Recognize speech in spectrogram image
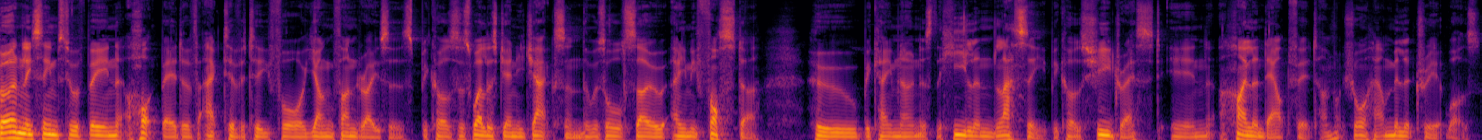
Burnley seems to have been a hotbed of activity for young fundraisers because, as well as Jenny Jackson, there was also Amy Foster, who became known as the Heeland Lassie because she dressed in a Highland outfit. I'm not sure how military it was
